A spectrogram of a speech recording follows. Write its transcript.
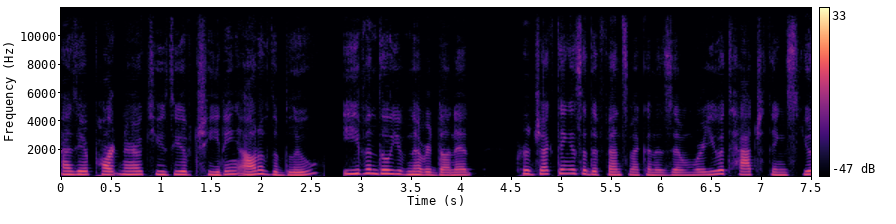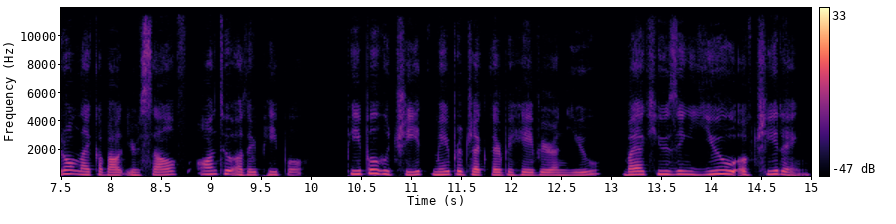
Has your partner accused you of cheating out of the blue? Even though you've never done it, Projecting is a defense mechanism where you attach things you don't like about yourself onto other people. People who cheat may project their behavior on you by accusing you of cheating.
